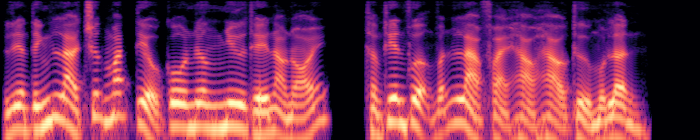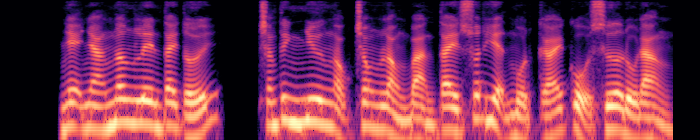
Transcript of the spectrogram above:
Liên tính là trước mắt tiểu cô nương như thế nào nói, thẩm thiên phượng vẫn là phải hảo hảo thử một lần. Nhẹ nhàng nâng lên tay tới, trắng tinh như ngọc trong lòng bàn tay xuất hiện một cái cổ xưa đồ đằng.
